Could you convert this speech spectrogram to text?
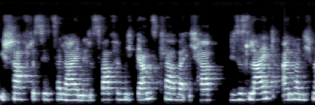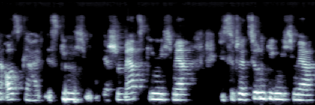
ich schaffe das jetzt alleine. Das war für mich ganz klar, weil ich habe dieses Leid einfach nicht mehr ausgehalten. Es ging nicht mehr, der Schmerz ging nicht mehr, die Situation ging nicht mehr.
